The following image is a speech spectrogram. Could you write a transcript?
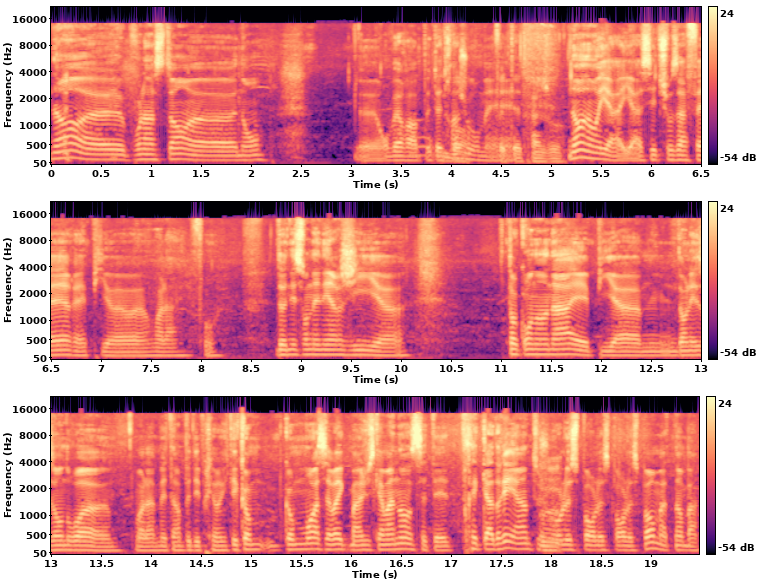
Non, euh, pour l'instant, non. On verra peut-être un jour, mais peut-être un jour. Non, non, il y, a assez de choses à faire et puis voilà, il faut donner son énergie tant qu'on en a et puis euh, dans les endroits euh, voilà mettre un peu des priorités. Comme comme moi c'est vrai que bah, jusqu'à maintenant c'était très cadré hein, toujours mmh. le sport le sport le sport. Maintenant bah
